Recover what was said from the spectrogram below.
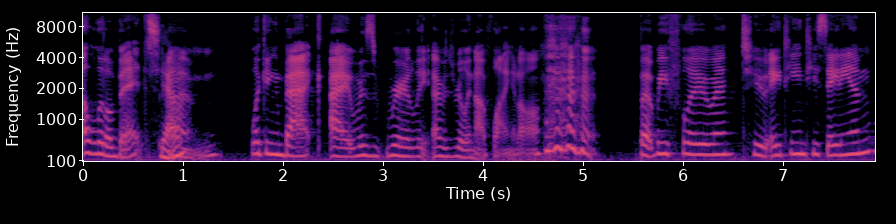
a little bit. Yeah. Um, looking back, I was rarely, I was really not flying at all. but we flew to AT&T Stadium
